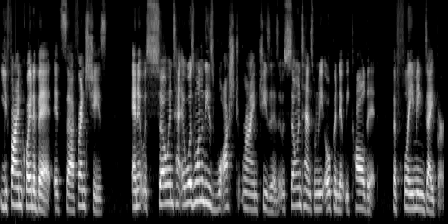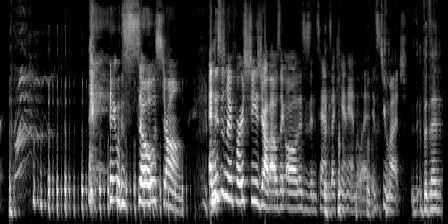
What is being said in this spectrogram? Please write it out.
you find quite a bit. It's uh, French cheese. And it was so intense. It was one of these washed rind cheeses. It was so intense when we opened it, we called it the flaming diaper. it was so strong. And this is my first cheese job. I was like, oh, this is intense. I can't handle it. It's too much. But then,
